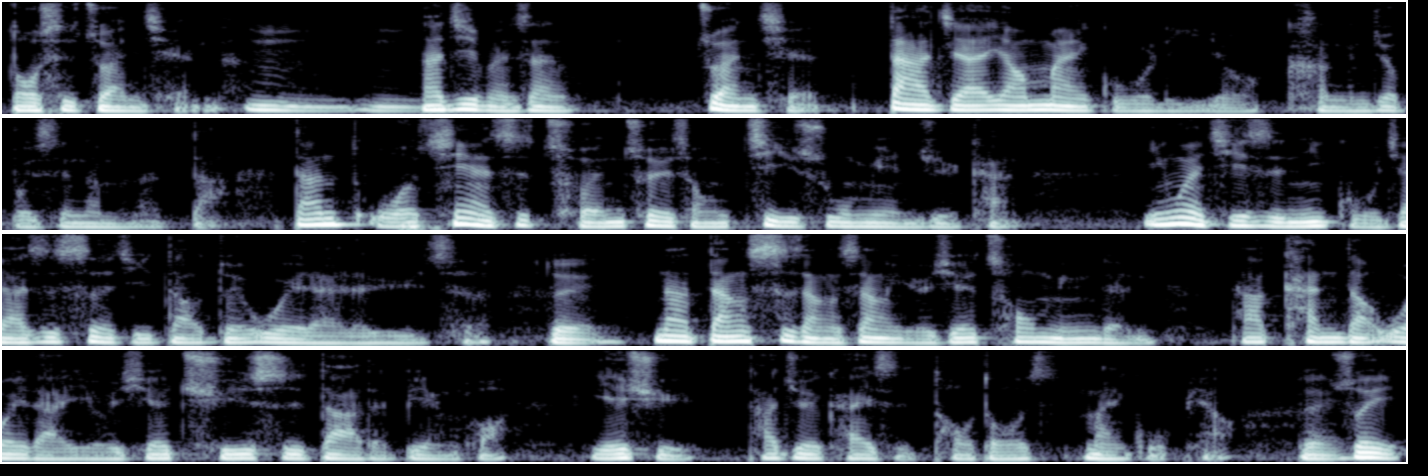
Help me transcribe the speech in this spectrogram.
都是赚钱的。嗯嗯，那基本上赚钱，大家要卖股的理由可能就不是那么的大。但我现在是纯粹从技术面去看，因为其实你股价是涉及到对未来的预测。对，那当市场上有一些聪明人，他看到未来有一些趋势大的变化，也许他就会开始偷偷卖股票。对，所以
